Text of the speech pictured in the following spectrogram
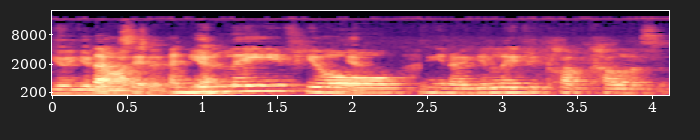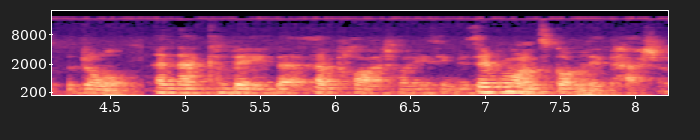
you're united. That's it. And you yeah. leave your, you know, you leave your club colours at the door, and that can be that apply to anything because everyone's got their passion.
